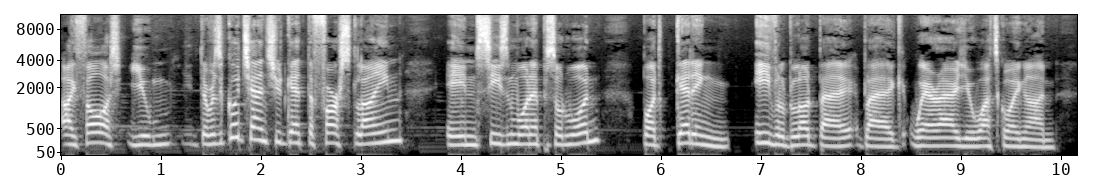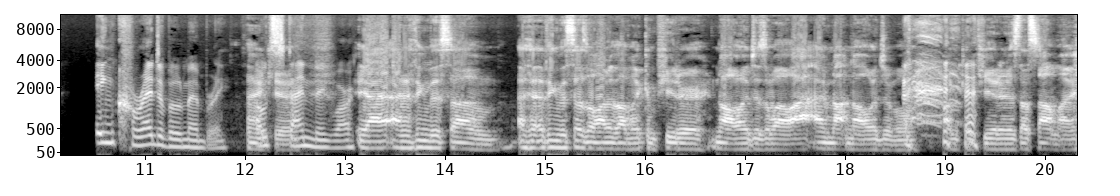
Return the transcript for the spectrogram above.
I thought you. There was a good chance you'd get the first line in season one, episode one, but getting evil blood bag, bag where are you? What's going on? incredible memory. Thank you. Outstanding work. Yeah, and I think this um I I think this says a lot about my computer knowledge as well. I, I'm not knowledgeable on computers. That's not my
